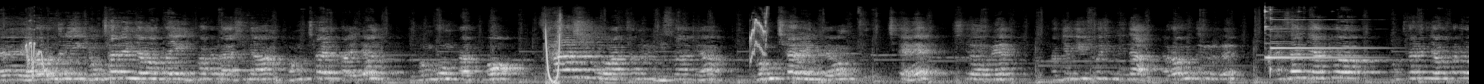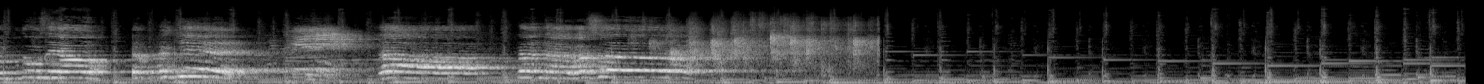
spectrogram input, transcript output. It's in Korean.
네, 여러분들이 경찰 행정학과에 입학을 하시면 경찰 관련 전공 뭐 45학점을 이수하면 경찰 행정 특채 시험에 합격이 이루어집니다. 여러분들 안산대학교 경찰 행정학과로 모두 오세요. 화이팅!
